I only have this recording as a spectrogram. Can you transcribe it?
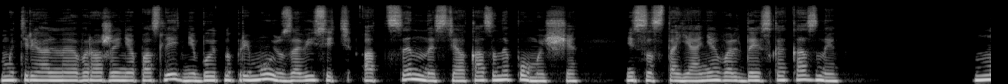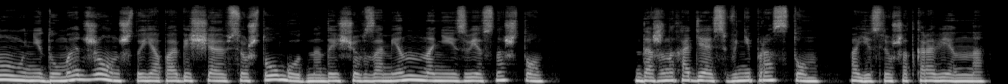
Материальное выражение последней будет напрямую зависеть от ценности оказанной помощи и состояния вальдейской казны. Ну, не думает же он, что я пообещаю все, что угодно, да еще взамен на неизвестно что. Даже находясь в непростом, а если уж откровенно,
